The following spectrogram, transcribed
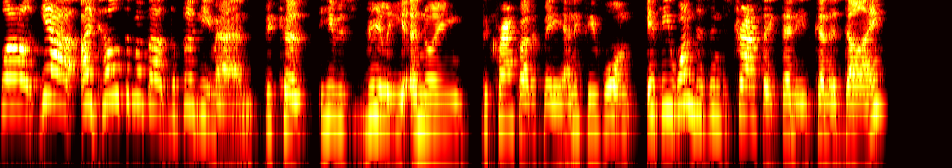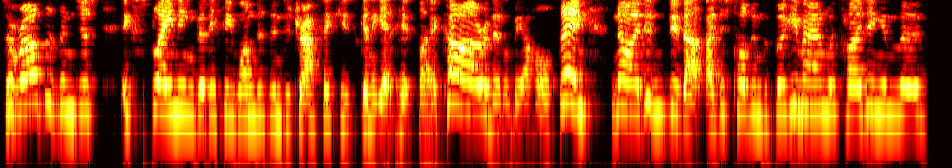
well, yeah, I told them about the boogeyman because he was really annoying the crap out of me, and if he wa- if he wanders into traffic, then he's gonna die. So rather than just explaining that if he wanders into traffic, he's gonna get hit by a car and it'll be a whole thing, no, I didn't do that. I just told him the boogeyman was hiding in the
